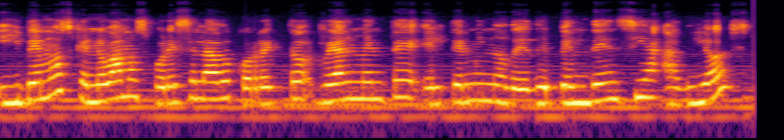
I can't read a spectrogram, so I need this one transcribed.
y vemos que no vamos por ese lado correcto, realmente el término de dependencia a Dios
